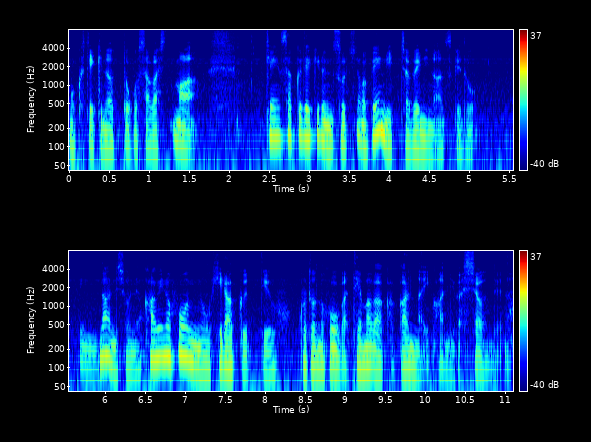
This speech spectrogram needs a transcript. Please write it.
目的のとこ探して、まあ、検索できるんで、そっちの方が便利っちゃ便利なんですけど、うんなんでしょうね、紙の本を開くっていうことの方が手間がかかんない感じがしちゃうんだよな。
